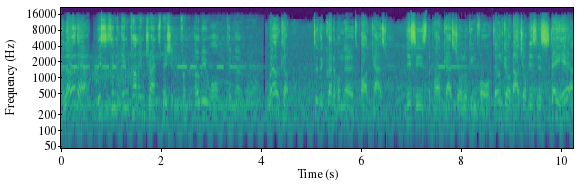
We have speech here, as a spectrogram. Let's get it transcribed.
Hello there. This is an incoming transmission from Obi-Wan Kenobi. Welcome to the Credible Nerds podcast. This is the podcast you're looking for. Don't go about your business, stay here.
